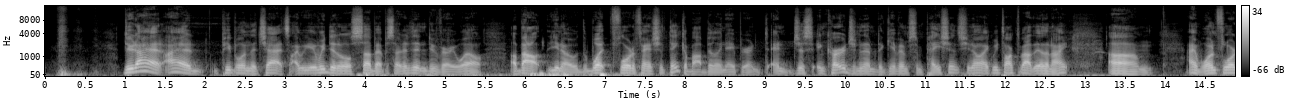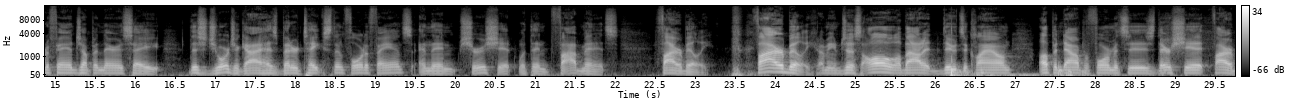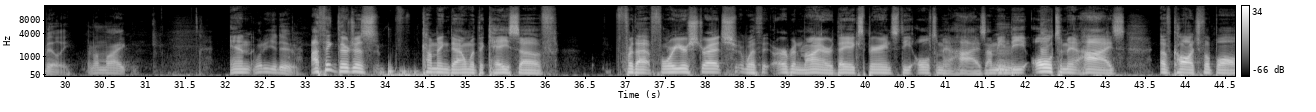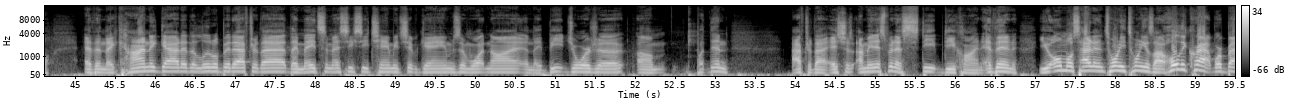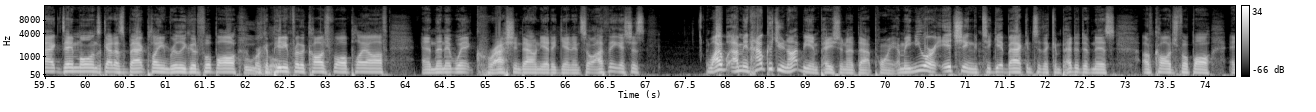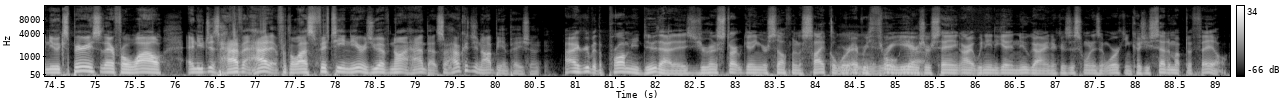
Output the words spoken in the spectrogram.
Dude, I had I had people in the chats. I we, we did a little sub episode. It didn't do very well about you know what Florida fans should think about Billy Napier and and just encouraging them to give him some patience. You know, like we talked about the other night. Um, I had one Florida fan jump in there and say this Georgia guy has better takes than Florida fans, and then sure as shit, within five minutes, fire Billy, fire Billy. I mean, just all about it. Dude's a clown. Up and down performances, their shit. Fire Billy, and I'm like. And What do you do? I think they're just coming down with the case of for that four year stretch with Urban Meyer, they experienced the ultimate highs. I mean, Mm. the ultimate highs of college football. And then they kind of got it a little bit after that. They made some SEC championship games and whatnot, and they beat Georgia. Um, but then after that, it's just, I mean, it's been a steep decline. And then you almost had it in 2020. It's like, holy crap, we're back. Dan Mullen got us back playing really good football. Fool's we're competing for the college football playoff. And then it went crashing down yet again. And so I think it's just Why? I mean, how could you not be impatient at that point? I mean, you are itching to get back into the competitiveness of college football, and you experienced it there for a while, and you just haven't had it for the last 15 years. You have not had that. So how could you not be impatient? I agree, but the problem you do that is you're going to start getting yourself in a cycle where every Mm, three oh, years yeah. you're saying, "All right, we need to get a new guy in here because this one isn't working," because you set him up to fail.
